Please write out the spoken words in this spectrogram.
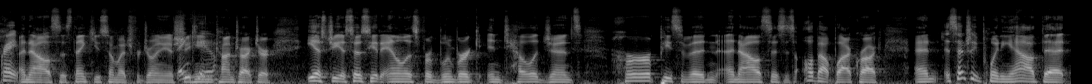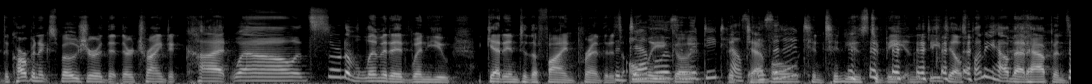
Great. analysis. Thank you so much for joining us. Thank Shaheen you. Contractor, ESG Associate Analyst for Bloomberg Intelligence. Her piece of an analysis is all about BlackRock and essentially pointing out that the carbon exposure that they're trying to cut, well, it's sort of limited when you get into the fine print. That it's devil only is in going. the details, the isn't devil it? continues to be in the details. Funny how that happens,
